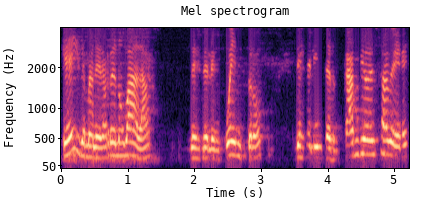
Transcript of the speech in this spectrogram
y de manera renovada desde el encuentro, desde el intercambio de saberes,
